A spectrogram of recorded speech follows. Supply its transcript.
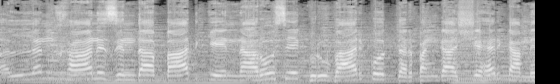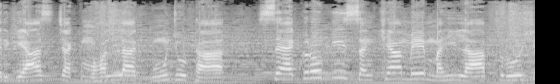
अल्लन खान जिंदाबाद के नारों से गुरुवार को दरभंगा शहर का मिर्ग्यास चक मोहल्ला गूंज उठा। सैकड़ों की संख्या में महिला पुरुष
